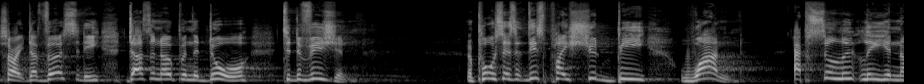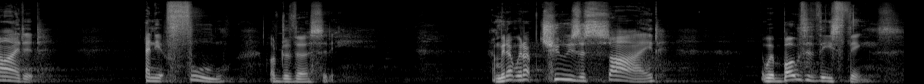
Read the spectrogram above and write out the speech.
sorry, diversity doesn't open the door to division. And Paul says that this place should be one, absolutely united, and yet full of diversity. And we don't, we don't choose a side, we're both of these things.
